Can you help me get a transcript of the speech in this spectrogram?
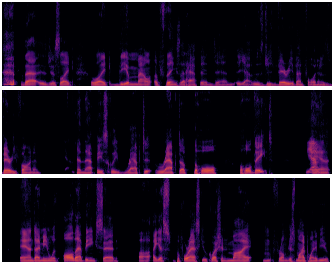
that is just like like the amount of things that happened and yeah, it was just very eventful and it was very fun and yeah. and that basically wrapped it wrapped up the whole the whole date. Yeah, And and I mean, with all that being said, uh, I guess before I ask you a question, my from just my point of view,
